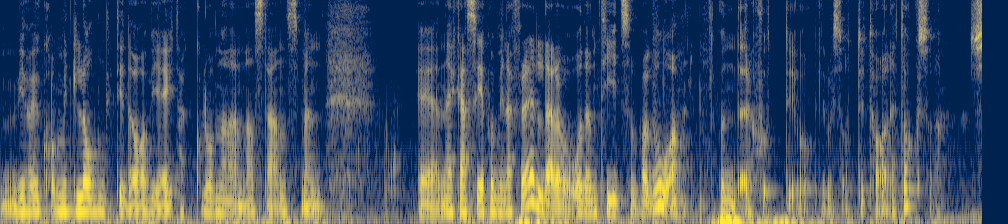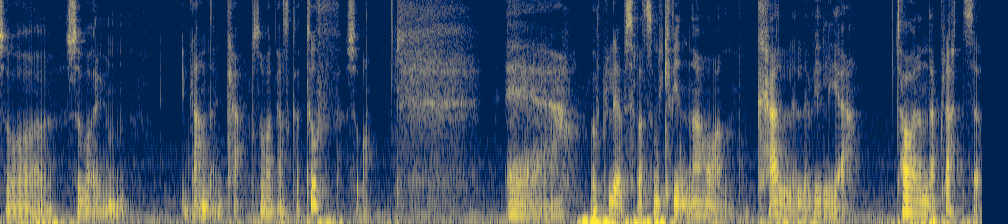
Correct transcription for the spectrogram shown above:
Vi har ju kommit långt idag, vi är ju tack och lov någon annanstans. Men eh, när jag kan se på mina föräldrar och den tid som var då, under 70 och delvis 80-talet också, så, så var det en, ibland en kamp som var ganska tuff. Så. Eh, upplevelsen att som kvinna ha en kall eller vilja ta den där platsen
